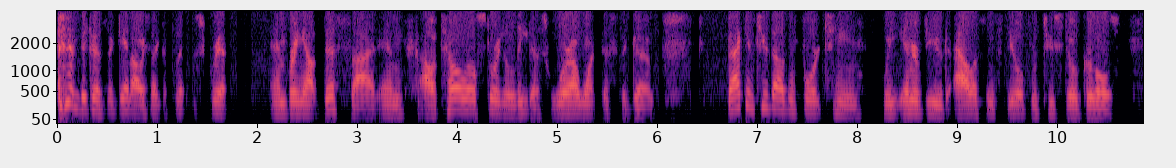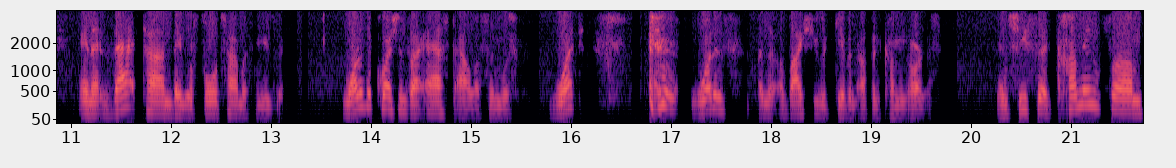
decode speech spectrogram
because again, I always like to flip the script and bring out this side. And I'll tell a little story to lead us where I want this to go. Back in 2014, we interviewed Allison Steele from Two Steel Girls, and at that time they were full time with music. One of the questions I asked Allison was, "What, what is an advice you would give an up and coming artist?" And she said, "Coming from,"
